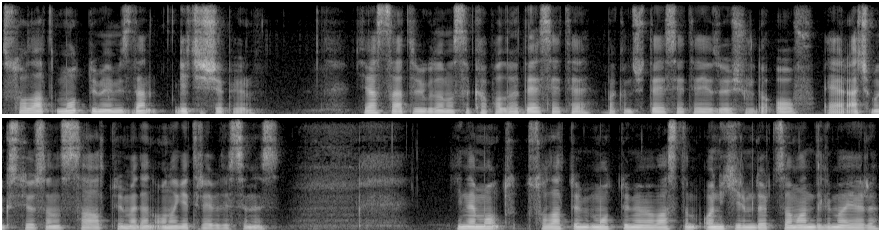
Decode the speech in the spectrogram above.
sol alt mod düğmemizden geçiş yapıyorum. Yaz saati uygulaması kapalı. DST. Bakın şu DST yazıyor şurada off. Eğer açmak istiyorsanız sağ alt düğmeden ona getirebilirsiniz. Yine mod sol alt düğme, mod düğmeme bastım. 12-24 zaman dilimi ayarı.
